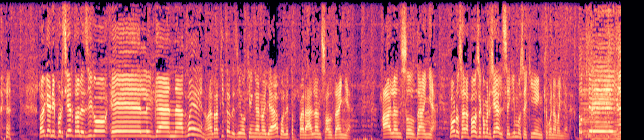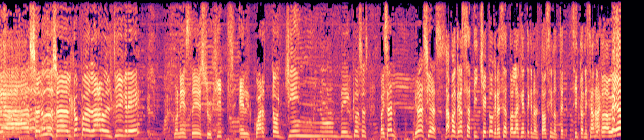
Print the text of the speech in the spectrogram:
Oigan, y por cierto, les digo el ganador. Bueno, al ratito les digo quién ganó ya. Boleto para Alan Saldaña. Alan Saldaña. Vámonos a la pausa comercial. Seguimos aquí en Qué Buena Mañana. Botella. Saludos al compa Lalo del Tigre. Con este su hit, el cuarto lleno de cosas. Paisán, gracias. Ah, pues gracias a ti, Checo. Gracias a toda la gente que nos está sinton- sintonizando Ay. todavía.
